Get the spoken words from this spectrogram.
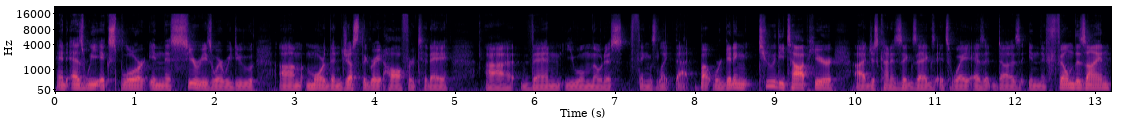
And as we explore in this series where we do um, more than just the Great Hall for today, uh, then you will notice things like that. But we're getting to the top here, uh, just kind of zigzags its way as it does in the film design.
